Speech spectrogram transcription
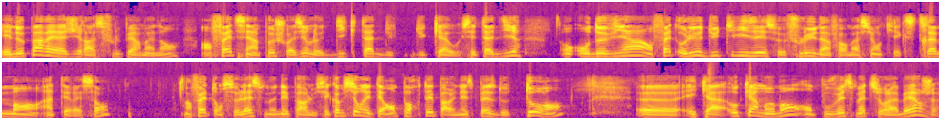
Et ne pas réagir à ce flux permanent, en fait, c'est un peu choisir le diktat du, chaos. C'est-à-dire, on, devient, en fait, au lieu d'utiliser ce flux d'informations qui est extrêmement intéressant, en fait, on se laisse mener par lui. C'est comme si on était emporté par une espèce de torrent euh, et qu'à aucun moment on pouvait se mettre sur la berge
